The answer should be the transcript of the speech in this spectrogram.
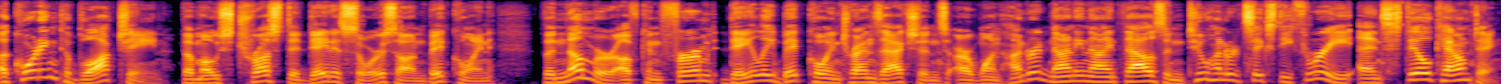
According to Blockchain, the most trusted data source on Bitcoin, the number of confirmed daily Bitcoin transactions are 199,263 and still counting.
